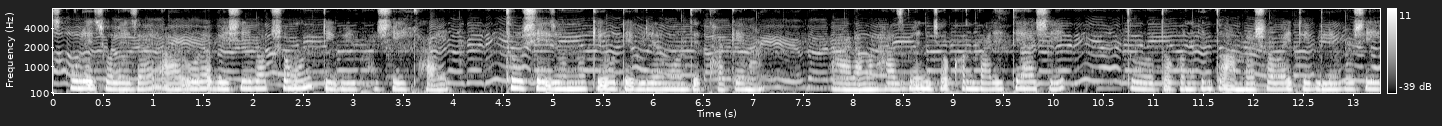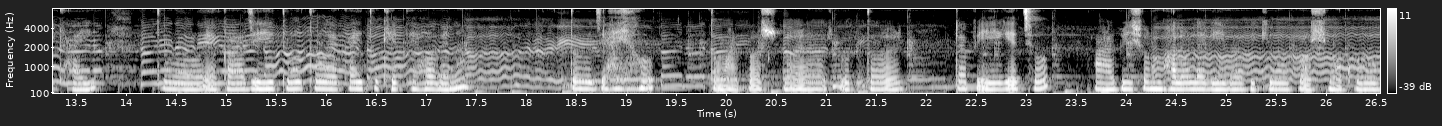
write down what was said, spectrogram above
স্কুলে চলে যায়, আর ওরা বেশিরভাগ সময় টিভির পাশেই খায়। তো সেই জন্য কেউ টেবিলের মধ্যে থাকে না। আর আমার হাজব্যান্ড যখন বাড়িতে আসে, তো তখন কিন্তু আমরা সবাই টেবিলে বসেই খাই। তো একা যেহেতু, তো একাই তো খেতে হবে না। তো যাই হোক, তোমার প্রশ্নের উত্তরটা পেয়ে গেছো। আর ভীষণ ভালো লাগে এভাবে কেউ প্রশ্ন করুক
